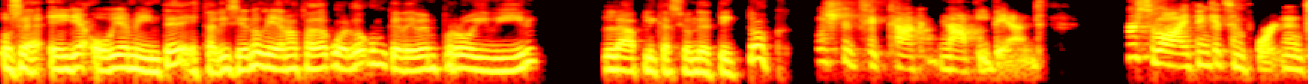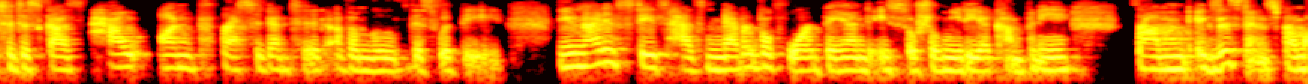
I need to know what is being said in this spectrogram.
O sea, ella obviamente está diciendo que ya no está de acuerdo con que deben prohibir la aplicación de TikTok. Why should TikTok not be banned? First of all, I think it's important to discuss how unprecedented of a move this would be. The United States has never before banned a social media company from existence, from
